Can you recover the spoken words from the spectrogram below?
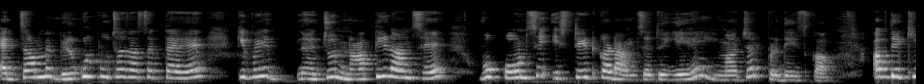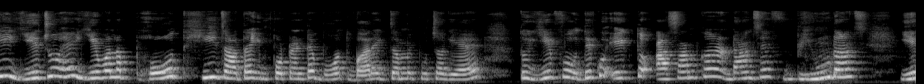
एग्ज़ाम में बिल्कुल पूछा जा सकता है कि भाई, जो नाती डांस है, वो कौन से स्टेट का डांस है? तो ये है हिमाचल प्रदेश का। अब देखिए, ये जो है, ये वाला बहुत ही ज़्यादा इंपॉर्टेंट है, बहुत बार एग्ज़ाम में पूछा गया है। तो ये देखो, एक तो आसाम का डांस है बिहू डांस ये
